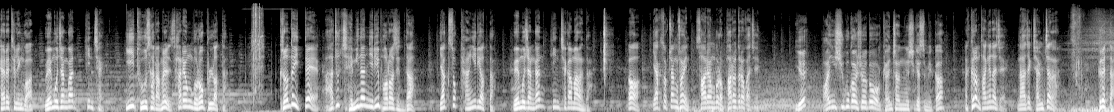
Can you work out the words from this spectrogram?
헤르틀링과 외무장관 힌체 이 두 사람을 사령부로 불렀다. 그런데 이때 아주 재미난 일이 벌어진다. 약속 당일이었다. 외무장관 힌체가 말한다. 어, 약속 장소인 사령부로 바로 들어가지. 예? 안 쉬고 가셔도 괜찮으시겠습니까? 아, 그럼 당연하지. 나 아직 젊잖아. 그랬다.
